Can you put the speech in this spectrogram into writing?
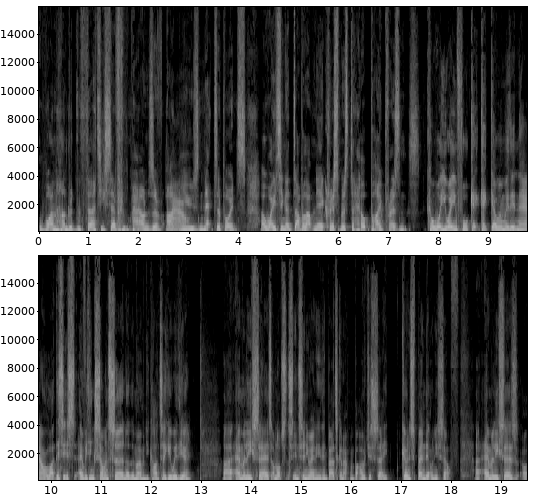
£137 of Wow. unused Nectar points, awaiting a double up near Christmas to help buy presents. Come on, what are you waiting for? Get get going with it now. Like this is everything's so uncertain at the moment. You can't take it with you. Uh, Emily says, I'm not insinuating anything bad's going to happen, but I would just say go and spend it on yourself. Uh, Emily says, uh,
